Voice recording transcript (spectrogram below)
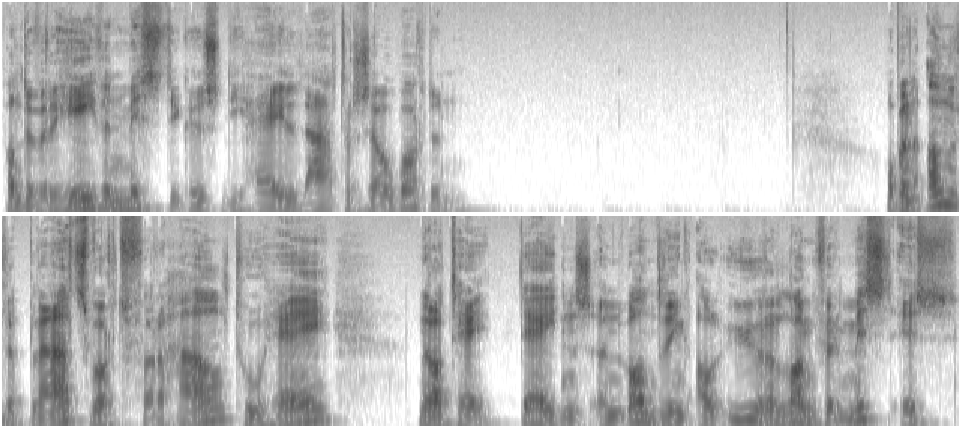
van de verheven mysticus die hij later zou worden. Op een andere plaats wordt verhaald hoe hij, nadat hij tijdens een wandeling al urenlang vermist is,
